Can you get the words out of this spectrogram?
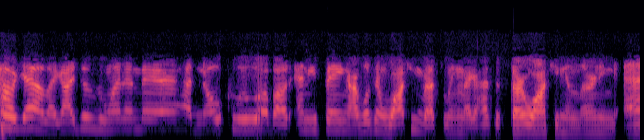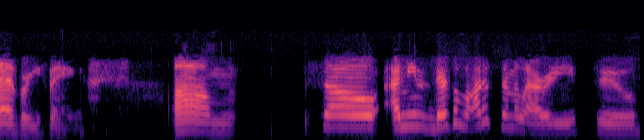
so yeah, like I just went in there, had no clue about anything. I wasn't watching wrestling. Like I had to start watching and learning everything. Um, so I mean, there's a lot of similarities to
